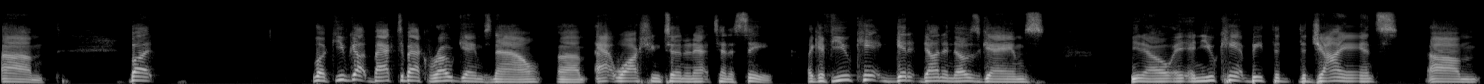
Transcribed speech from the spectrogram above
Um, but look, you've got back to back road games now um, at Washington and at Tennessee. Like if you can't get it done in those games, you know, and, and you can't beat the the Giants, um,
